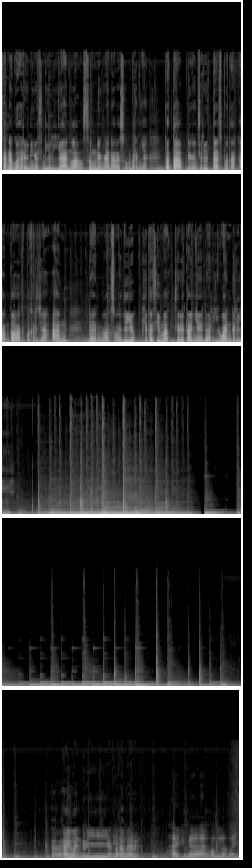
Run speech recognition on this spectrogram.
Karena gue hari ini gak sendirian, langsung dengan narasumbernya Tetap dengan cerita seputar kantor atau pekerjaan Dan langsung aja yuk kita simak ceritanya dari Wandri apa Ya. kabar? Hai juga, alhamdulillah baik.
